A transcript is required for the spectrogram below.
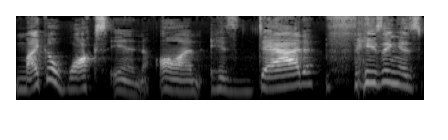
Micah walks in on his dad phasing his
